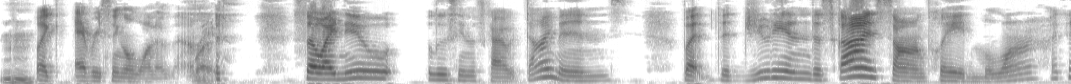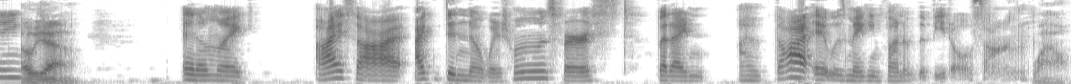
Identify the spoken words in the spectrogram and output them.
hmm Like every single one of them. Right. so I knew Lucy in the Sky with Diamonds, but the Judy in Disguise song played more, I think. Oh, yeah. And I'm like, I thought I didn't know which one was first, but I I thought it was making fun of the Beatles song. Wow.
